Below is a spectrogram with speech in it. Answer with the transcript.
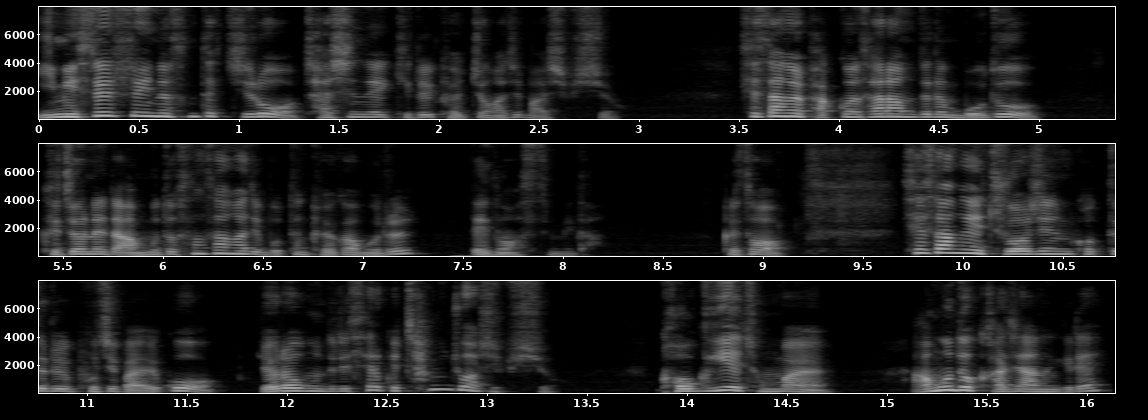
이미 쓸 수 있는 선택지로 자신의 길을 결정하지 마십시오. 세상을 바꾼 사람들은 모두 그전에 아무도 상상하지 못한 결과물을 내놓았습니다. 그래서 세상에 주어진 것들을 보지 말고 여러분들이 새롭게 창조하십시오. 거기에 정말 아무도 가지 않은 길에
